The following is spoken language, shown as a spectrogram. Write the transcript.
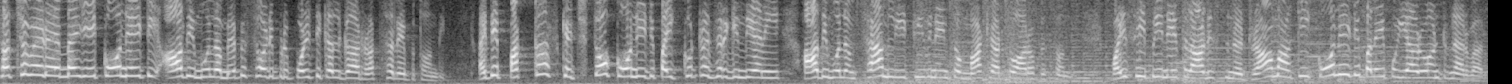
సత్యవేడు ఎమ్మెల్యే కోనేటి ఆదిమూలం ఎపిసోడ్ ఇప్పుడు పొలిటికల్గా రచ్చరేపుతోంది. అయితే పక్కా స్కెచ్తో కోనేటిపై కుట్ర జరిగింది అని ఆదిమూలం ఫ్యామిలీ టీవీ నైన్తో మాట్లాడుతూ ఆరోపిస్తోంది. వైసీపీ నేతలు ఆడిస్తున్న డ్రామాకి కోనేటి బలైపోయారు అంటున్నారు వారు.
